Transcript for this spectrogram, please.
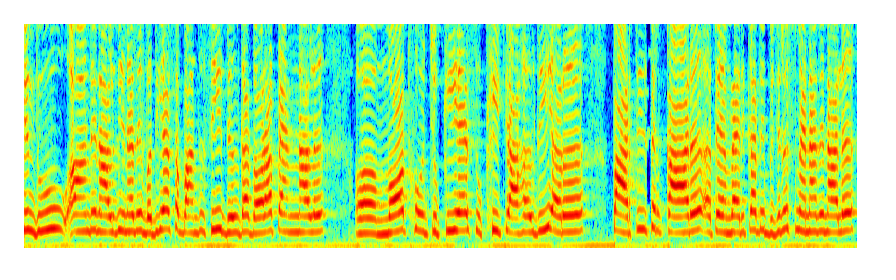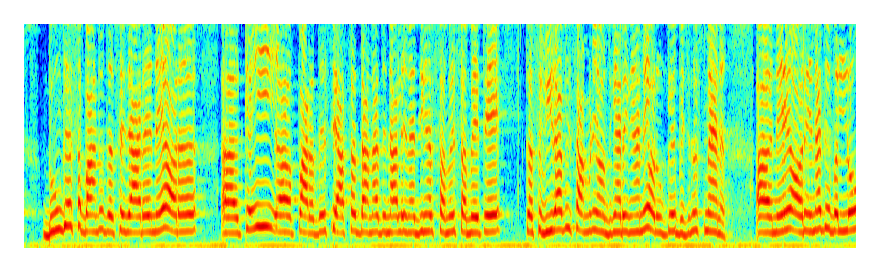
ਹਿੰਦੂਆਂ ਦੇ ਨਾਲ ਵੀ ਇਹਨਾਂ ਦੇ ਵਧੀਆ ਸਬੰਧ ਸੀ। ਦਿਲ ਦਾ ਦੌਰਾ ਪੈਣ ਨਾਲ ਮੌਤ ਹੋ ਚੁੱਕੀ ਹੈ ਸੁਖੀ ਚਾਹਲ ਦੀ ਔਰ ਭਾਰਤੀ ਸਰਕਾਰ ਅਤੇ ਅਮਰੀਕਾ ਦੇ ਬਿਜ਼ਨਸਮੈਨਾਂ ਦੇ ਨਾਲ ਡੂੰਘੇ ਸਬੰਧ ਦੱਸੇ ਜਾ ਰਹੇ ਨੇ ਔਰ ਕਈ ਭਾਰਤ ਦੇ ਸਿਆਸਤਦਾਨਾਂ ਦੇ ਨਾਲ ਇਹਨਾਂ ਦੀਆਂ ਸਮੇਂ-ਸਮੇਂ ਤੇ ਤਸਵੀਰਾਂ ਵੀ ਸਾਹਮਣੇ ਆਉਂਦੀਆਂ ਰਹੀਆਂ ਨੇ ਔਰ ਉੱਗੇ ਬਿਜ਼ਨਸਮੈਨ ਨੇ ਔਰ ਇਹਨਾਂ ਦੇ ਵੱਲੋਂ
